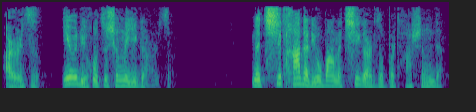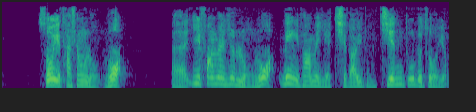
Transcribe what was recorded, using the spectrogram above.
儿子，因为吕后只生了一个儿子，那其他的刘邦的七个儿子不是她生的，所以他想笼络，呃，一方面是笼络，另一方面也起到一种监督的作用，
